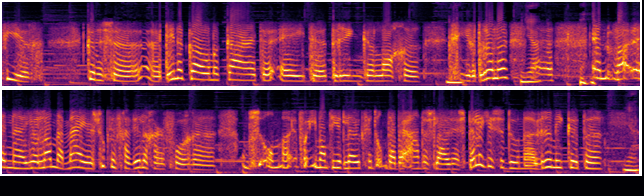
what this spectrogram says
vier kunnen ze eh, binnenkomen, kaarten, eten, drinken, lachen, gieren, brullen. Ja. Eh, en en eh, Jolanda Meijer zoekt een vrijwilliger voor, om, voor iemand die het leuk vindt om daarbij aan te sluiten en spelletjes te doen. Uh, rummikuppen Ja.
